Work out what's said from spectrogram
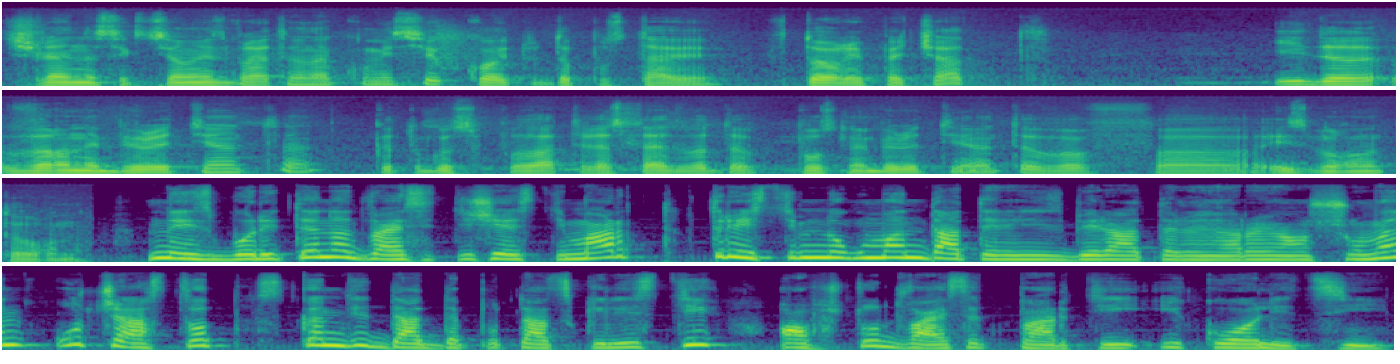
член на секционна избирателна комисия, който да постави втори печат и да върне бюлетината, като господателя следва да пусне бюлетината в изборната урна. На изборите на 26 март 30 многомандатен избирателен район Шумен участват с кандидат депутатски листи общо 20 партии и коалиции.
